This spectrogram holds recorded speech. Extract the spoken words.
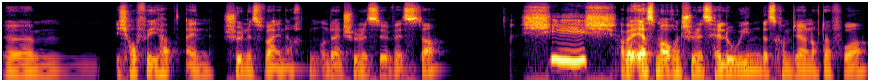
Ähm, ich hoffe, ihr habt ein schönes Weihnachten und ein schönes Silvester. Sheesh. Aber erstmal auch ein schönes Halloween, das kommt ja noch davor.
